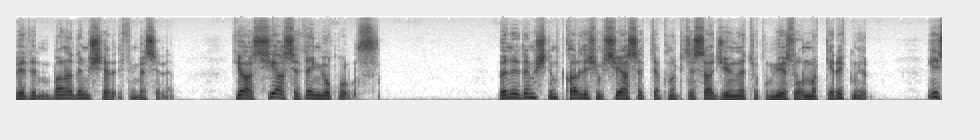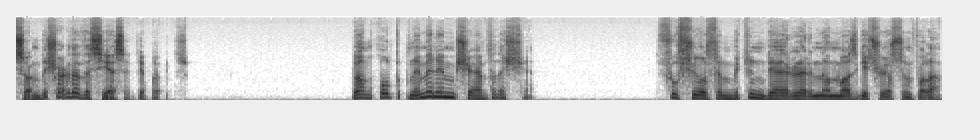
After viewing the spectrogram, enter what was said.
Dedim, bana demişlerdi ki mesela, ya siyaseten yok olursun. Ben de demiştim kardeşim siyaset yapmak için sadece yönetim üyesi olmak gerekmiyor. İnsan dışarıda da siyaset yapabilir. Ya koltuk ne menem bir şey arkadaş ya. Susuyorsun, bütün değerlerinden vazgeçiyorsun falan.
